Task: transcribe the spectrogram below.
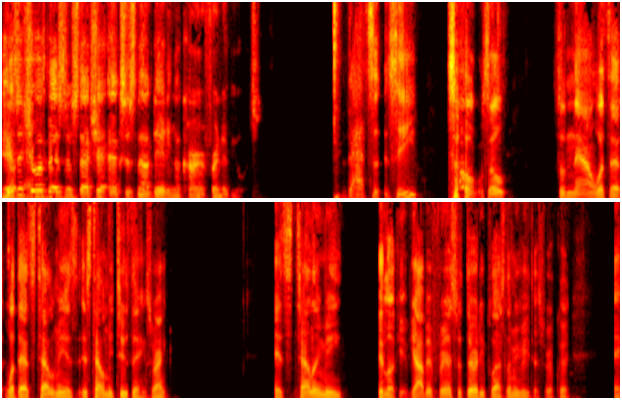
Is it your business that your ex is now dating a current friend of yours? That's see, so so so now what's that? What that's telling me is is telling me two things, right? It's telling me, look, if y'all been friends for thirty plus, let me read this real quick. Eh,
